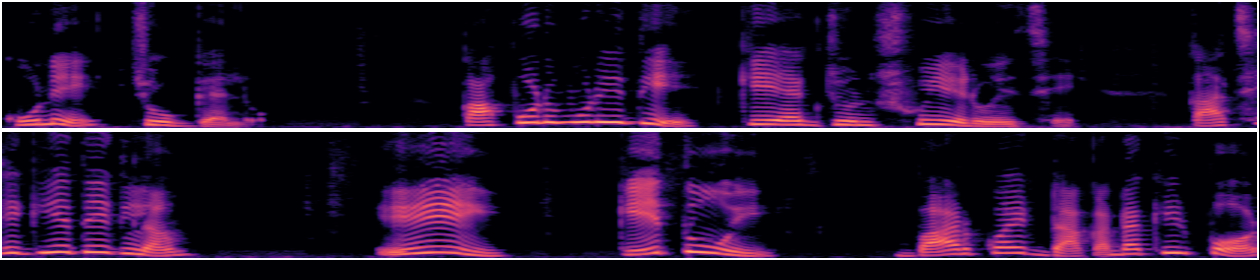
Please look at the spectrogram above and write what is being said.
কোণে চোখ গেল। কাপড় মুড়ি দিয়ে কে একজন শুয়ে রয়েছে। কাছে গিয়ে দেখলাম, এই, কে তুই? বার কয়েক ডাকাডাকির পর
